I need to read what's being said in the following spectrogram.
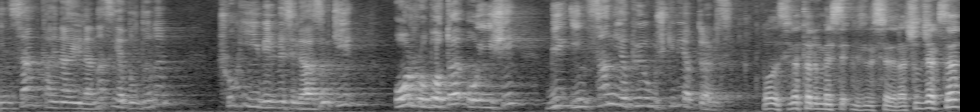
insan kaynağıyla nasıl yapıldığını çok iyi bilmesi lazım ki o robota o işi bir insan yapıyormuş gibi yaptırabilsin. dolayısıyla tarım meslek liseleri açılacaksa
